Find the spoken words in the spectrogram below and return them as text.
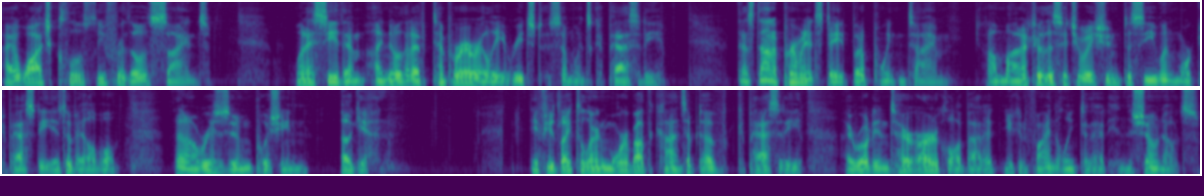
I watch closely for those signs. When I see them, I know that I've temporarily reached someone's capacity. That's not a permanent state, but a point in time. I'll monitor the situation to see when more capacity is available, then I'll resume pushing again. If you'd like to learn more about the concept of capacity, I wrote an entire article about it. You can find a link to that in the show notes.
